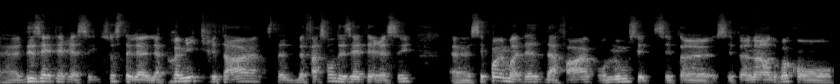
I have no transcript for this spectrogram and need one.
euh, désintéressé. Ça, c'était le, premier critère, c'était de façon désintéressée. Euh, c'est pas un modèle d'affaires pour nous, c'est un, un, endroit qu'on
